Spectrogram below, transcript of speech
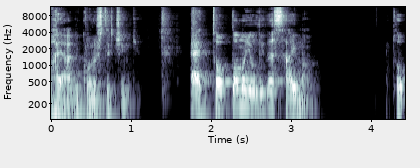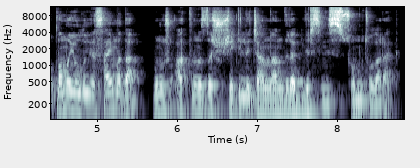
Bayağı bir konuştuk çünkü. Evet toplama yoluyla sayma. Toplama yoluyla sayma da bunu şu aklınızda şu şekilde canlandırabilirsiniz somut olarak.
